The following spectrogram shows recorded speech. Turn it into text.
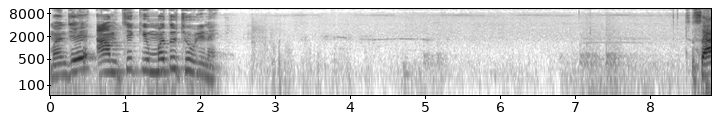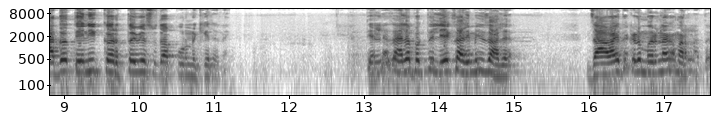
म्हणजे आमची किंमतच ठेवली नाही. साधं त्यांनी कर्तव्य सुद्धा पूर्ण केलं नाही. त्यांना झालं फक्त लेख झाली म्हणजे झालं. जावाय तिकडे मरला का मरला तर.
